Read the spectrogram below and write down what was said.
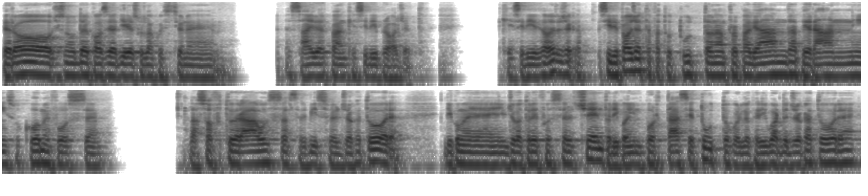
però ci sono due cose da dire sulla questione Cyberpunk e CD Projekt. Che CD Projekt, CD Projekt ha fatto tutta una propaganda per anni su come fosse la software house al servizio del giocatore, di come il giocatore fosse al centro, di come importasse tutto quello che riguarda il giocatore.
